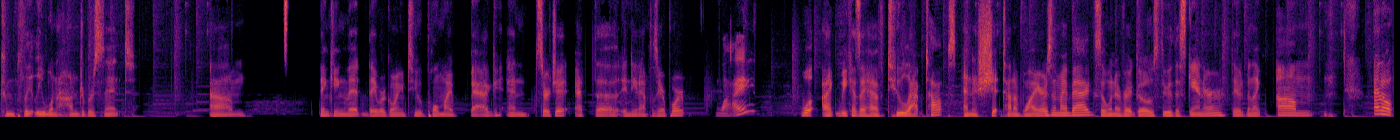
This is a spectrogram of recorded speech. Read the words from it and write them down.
completely 100% um thinking that they were going to pull my bag and search it at the Indianapolis airport. Why? Well, I because I have two laptops and a shit ton of wires in my bag, so whenever it goes through the scanner, they would have been like, "Um, I don't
